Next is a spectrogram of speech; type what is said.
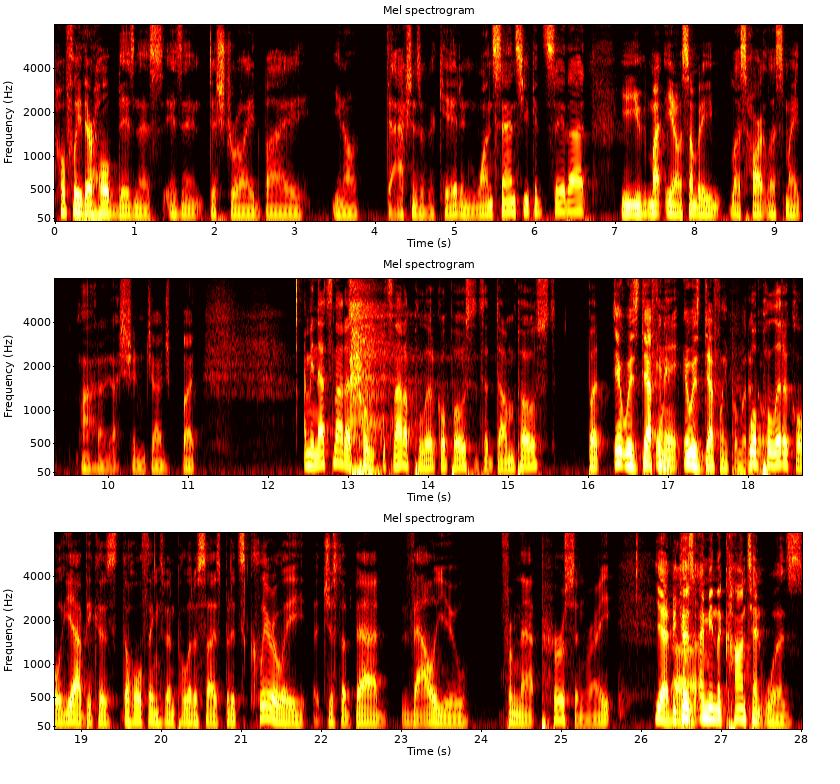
hopefully their whole business isn't destroyed by you know the actions of their kid in one sense you could say that you, you might you know somebody less heartless might well, I shouldn't judge but I mean, that's not a po- it's not a political post. It's a dumb post, but it was definitely a- it was definitely political well, political, yeah, because the whole thing's been politicized. But it's clearly just a bad value from that person, right? yeah because uh, i mean the content was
